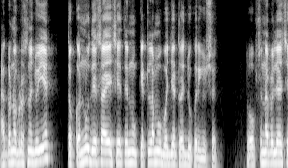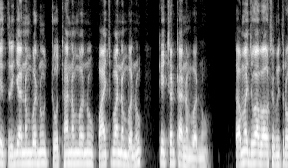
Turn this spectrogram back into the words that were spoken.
આગળનો પ્રશ્ન જોઈએ, તો કનુ દેસાઈએ છે તેનું કેટલામું બજેટ રજૂ કર્યું છે? તો ઓપ્શન આપેલા છે ત્રીજા નંબરનું, ચોથા નંબરનું, પાંચમા નંબરનું કે છઠ્ઠા નંબરનું? તો આમાં જવાબ આવશે મિત્રો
